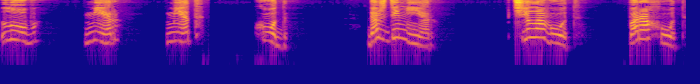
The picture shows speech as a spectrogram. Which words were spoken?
лоб, мер, мед, ход. Дождемер, пчеловод, пароход,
